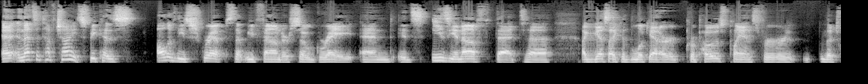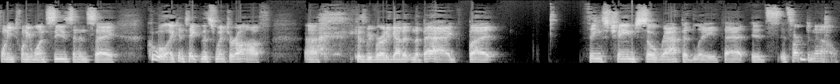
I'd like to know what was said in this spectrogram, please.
and, and that's a tough choice because all of these scripts that we found are so great, and it's easy enough that uh, I guess I could look at our proposed plans for the 2021 season and say, cool, I can take this winter off because uh, we've already got it in the bag. But things change so rapidly that it's it's hard to know.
